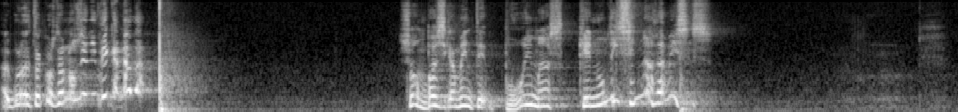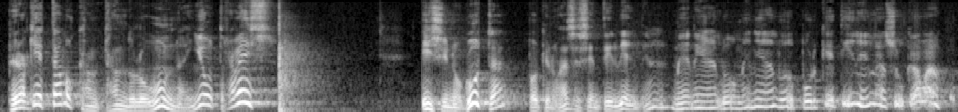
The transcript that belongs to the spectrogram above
Algunas de estas cosas no significan nada. Son básicamente poemas que no dicen nada a veces. Pero aquí estamos cantándolo una y otra vez. Y si nos gusta, porque nos hace sentir bien, eh, menealo, menealo, ¿por qué tiene el azúcar abajo?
